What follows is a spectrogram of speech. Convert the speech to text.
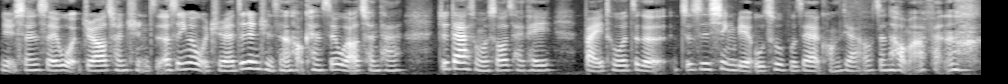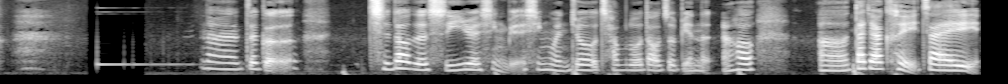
女生，所以我就要穿裙子，而是因为我觉得这件裙子很好看，所以我要穿它。就大家什么时候才可以摆脱这个就是性别无处不在的框架？哦，真的好麻烦啊！那这个迟到的十一月性别新闻就差不多到这边了。然后，呃，大家可以在。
